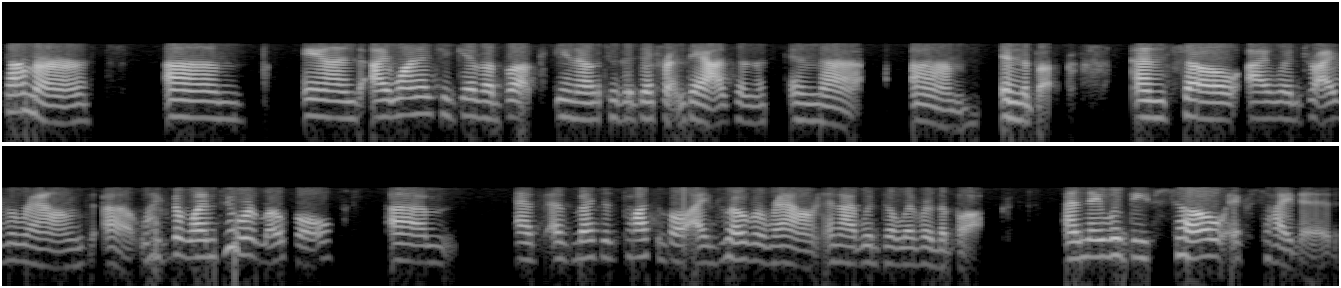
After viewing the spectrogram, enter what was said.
summer, um, and I wanted to give a book, you know, to the different dads in the in the um in the book. And so I would drive around, uh, like the ones who were local, um, as as much as possible. I drove around and I would deliver the book, and they would be so excited.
